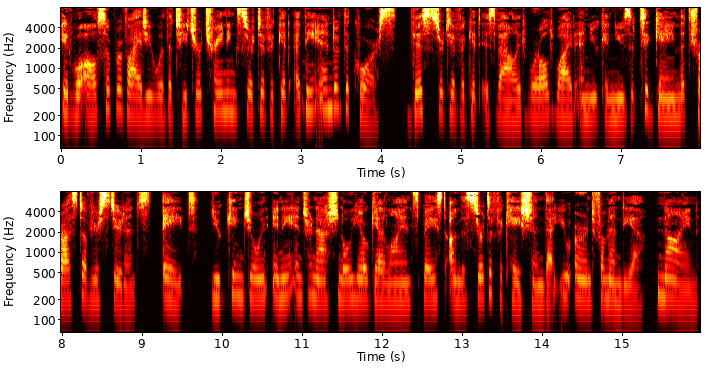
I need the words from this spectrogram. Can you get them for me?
It will also provide you with a teacher training certificate at the end of the course. This certificate is valid worldwide and you can use it to gain the trust of your students. 8. You can join any international yoga alliance based on the certification that you earned from India. 9.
